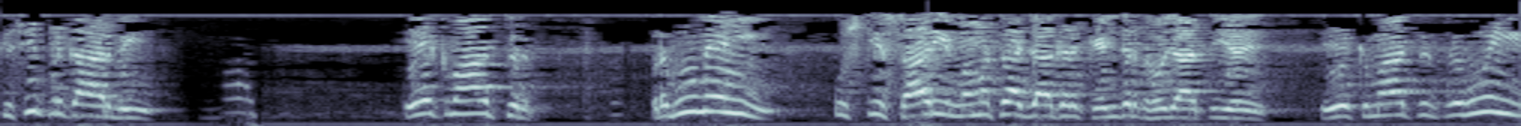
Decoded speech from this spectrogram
किसी प्रकार भी, एकमात्र प्रभु में ही उसकी सारी ममता जाकर केंद्रित हो जाती है। एकमात्र प्रभु ही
